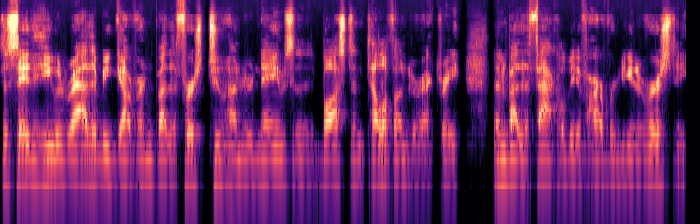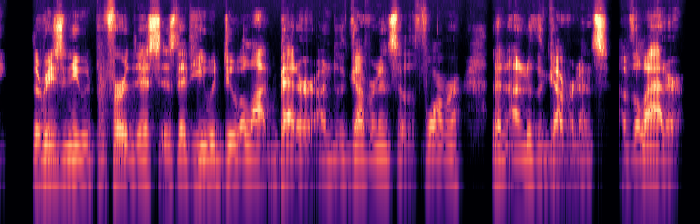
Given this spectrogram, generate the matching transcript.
to say that he would rather be governed by the first 200 names in the Boston telephone directory than by the faculty of Harvard University. The reason he would prefer this is that he would do a lot better under the governance of the former than under the governance of the latter.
